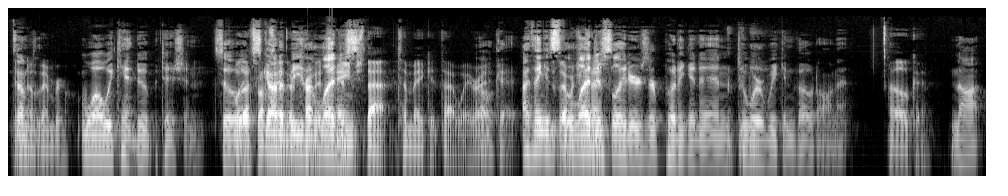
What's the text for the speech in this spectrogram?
in Something- November. Well, we can't do a petition, so Well, that's it's got to be the to change that to make it that way, right? Okay, I think it's the what you're saying? legislators are putting it in to where we can vote on it, Oh, okay. not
